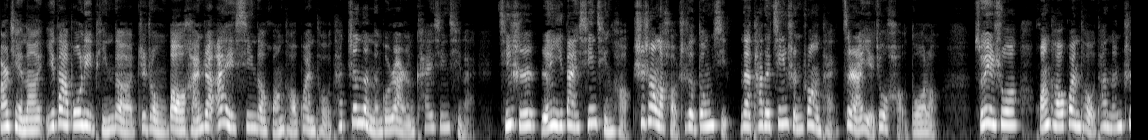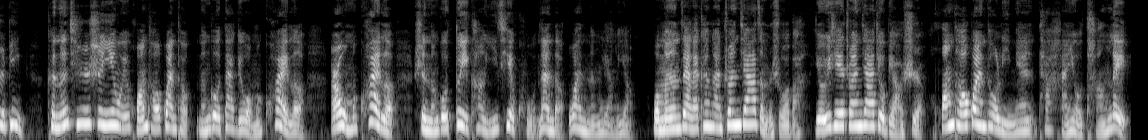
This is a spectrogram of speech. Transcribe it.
而且呢，一大玻璃瓶的这种饱含着爱心的黄桃罐头，它真的能够让人开心起来。其实，人一旦心情好，吃上了好吃的东西，那他的精神状态自然也就好多了。所以说，黄桃罐头它能治病，可能其实是因为黄桃罐头能够带给我们快乐，而我们快乐是能够对抗一切苦难的万能良药。我们再来看看专家怎么说吧。有一些专家就表示，黄桃罐头里面它含有糖类。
